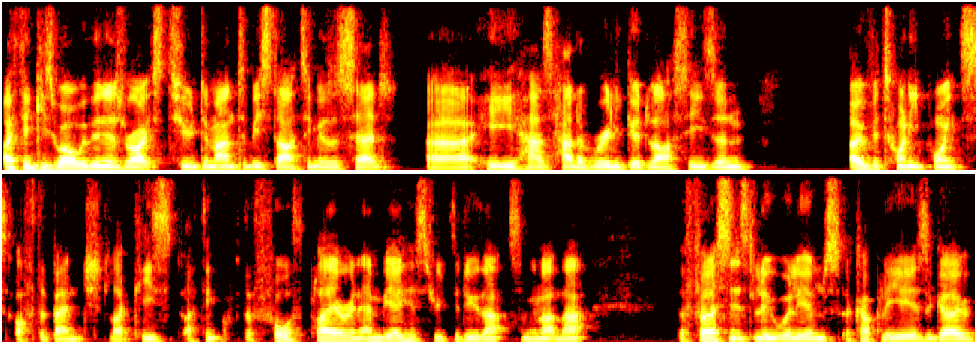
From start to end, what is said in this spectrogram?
I think he's well within his rights to demand to be starting. As I said, uh, he has had a really good last season, over 20 points off the bench. Like he's, I think, the fourth player in NBA history to do that, something like that. The first since Lou Williams a couple of years ago.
